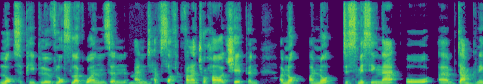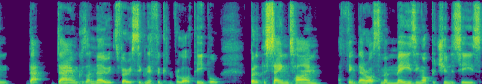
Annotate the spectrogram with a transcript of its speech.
lots of people who have lost loved ones and mm. and have suffered financial hardship and i'm not i'm not dismissing that or um, dampening that down because i know it's very significant for a lot of people but at the same time i think there are some amazing opportunities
